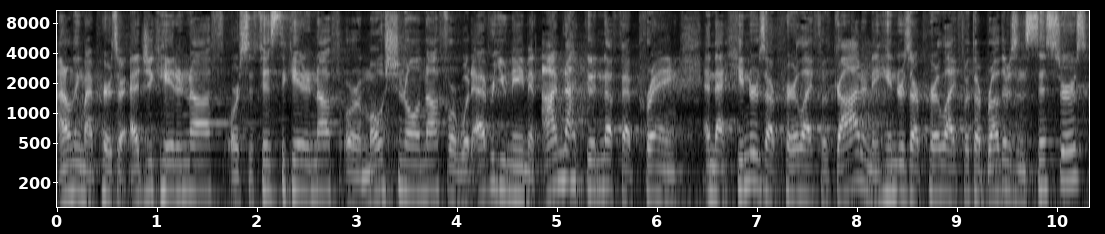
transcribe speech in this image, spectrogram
I don't think my prayers are educated enough or sophisticated enough or emotional enough or whatever you name it. I'm not good enough at praying, and that hinders our prayer life with God and it hinders our prayer life with our brothers and sisters.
